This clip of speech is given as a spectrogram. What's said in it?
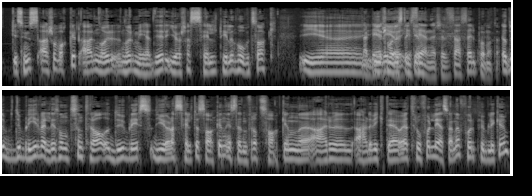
ikke syns er så vakkert, er når, når medier gjør seg selv til en hovedsak i, det er det i gjør, journalistikken. iscenesette seg selv, på en måte. Ja, du, du blir veldig sånn sentral, du, blir, du gjør deg selv til saken istedenfor at saken er, er det viktige. Og jeg tror For leserne, for publikum,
